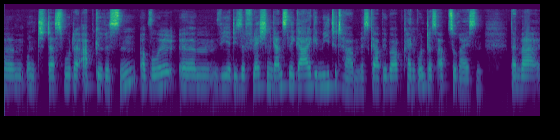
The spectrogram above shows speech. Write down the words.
Ähm, und das wurde abgerissen, obwohl ähm, wir diese Flächen ganz legal gemietet haben. Es gab überhaupt keinen Grund, das abzureißen. Dann war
